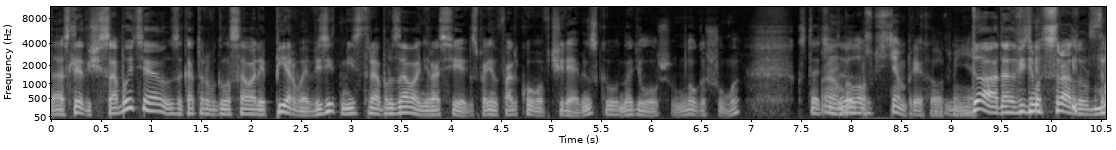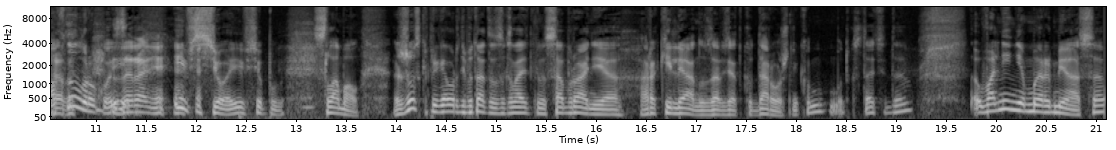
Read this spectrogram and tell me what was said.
да, следующее событие, за которое вы голосовали. Первое. Визит министра образования России господин Фалькова в Челябинск. Наделал много шума. Кстати, а, да. Баллонскую систему приехал от меня. Да, да, видимо, сразу махнул рукой. Заранее. И все, и все сломал. Жесткий приговор депутата законодательного собрания Ракеляну за взятку дорожником. Вот, кстати, да. Увольнение мэра Мяса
